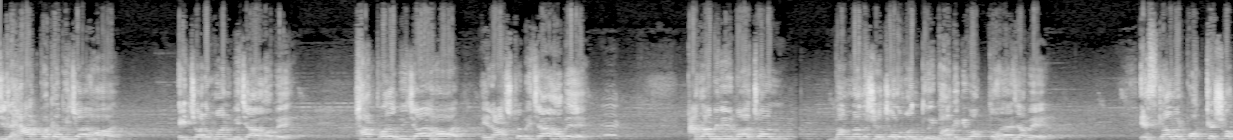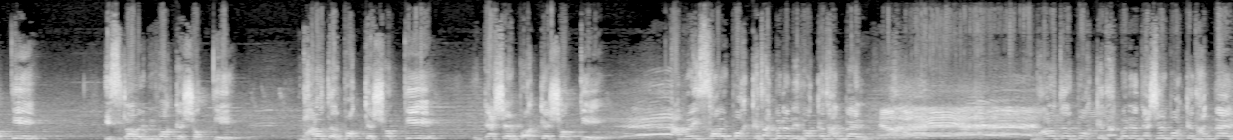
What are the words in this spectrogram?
যদি হাত পাকা বিজয় হয়, এই জনগণ বিজয় হবে। হাত পাকা বিজয় হয়, এই রাষ্ট্র বিজয় হবে। আগামী নির্বাচন বাংলাদেশের জনগণ দুই ভাগে বিভক্ত হয়ে যাবে। ইসলামের পক্ষে শক্তি ইসলামের বিপক্ষে শক্তি, ভারতের পক্ষে শক্তি, দেশের পক্ষে শক্তি। আপনার ইসলামের পক্ষে থাকবেন না বিপক্ষে থাকবেন? ভারতের পক্ষে থাকবেন না দেশের পক্ষে থাকবেন?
